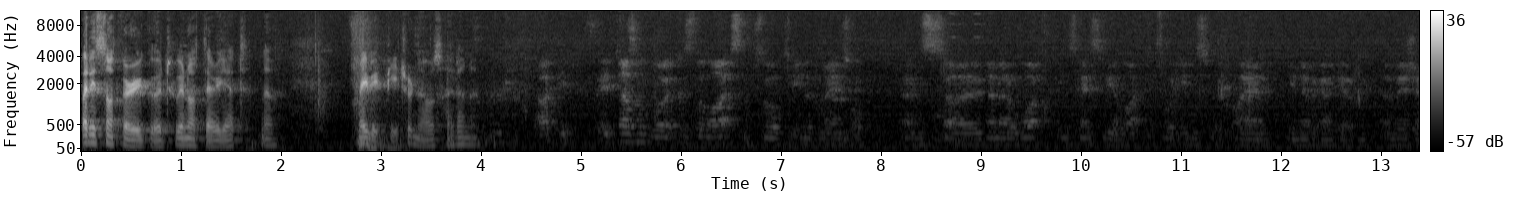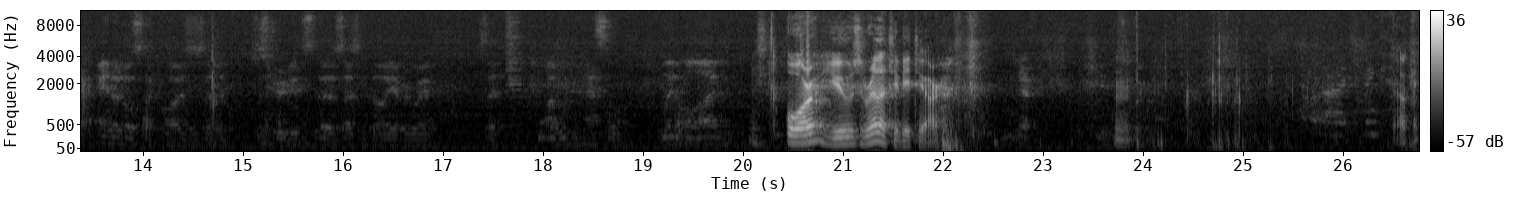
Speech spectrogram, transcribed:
But it's not very good. We're not there yet. No. Maybe Peter knows, I don't know. Uh, it, it doesn't work because the light's absorbed into the mantle, and so no matter what intensity of light you put into the plan, you're never going to get a, measure. And it also closes and it distributes the sensibility everywhere. So I wouldn't hassle. Leave it alone. Or use relative ETR. Yeah. Hmm. Okay,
